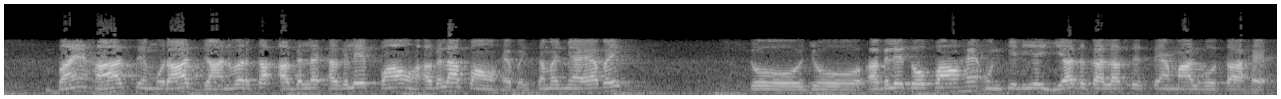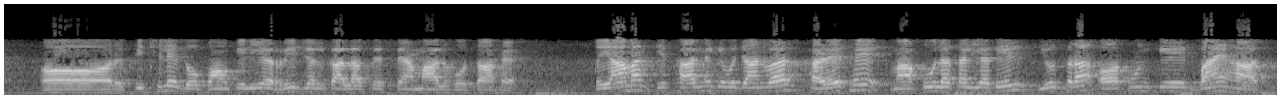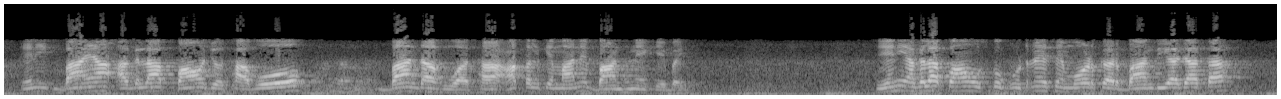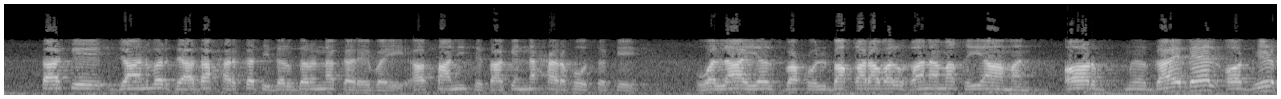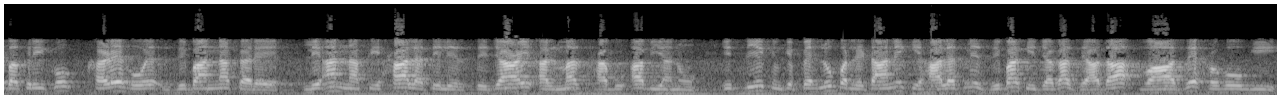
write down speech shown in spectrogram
بائیں ہاتھ سے مراد جانور کا اگلے اگلے پاؤں، اگلا پاؤں ہے بھائی۔ سمجھ میں آیا بھائی؟ تو جو اگلے دو پاؤں ہیں، ان کے لیے ید کا لفظ استعمال ہوتا ہے اور پچھلے دو پاؤں کے لیے ریجل کا لفظ استعمال ہوتا ہے۔ قیامن اس حال میں کہ وہ جانور کھڑے تھے معقول دل یسرا اور ان کے بائیں ہاتھ یعنی بایاں اگلا پاؤں جو تھا، وہ باندھا ہوا تھا، عقل کے معنی باندھنے کے بھائی۔ یعنی اگلا پاؤں اس کو گھٹنے سے موڑ کر باندھ دیا جاتا تاکہ جانور زیادہ حرکت ادھر ادھر نہ کرے بھائی، آسانی سے تاکہ نہر ہو سکے۔ ولا یز بخل والغنم قیامن اور گائے بیل اور بھیڑ بکری کو کھڑے ہوئے زبان نہ کرے۔ لأن فی حالت الارتجاع المذهب ابینو اس لیے کیونکہ پہلو پر لٹانے کی حالت میں زبا کی جگہ زیادہ واضح ہوگی۔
